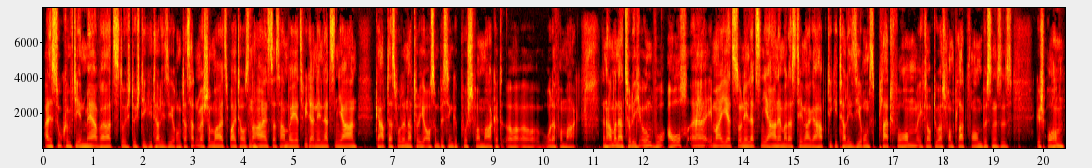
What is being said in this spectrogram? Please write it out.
eines zukünftigen Mehrwerts durch, durch Digitalisierung. Das hatten wir schon mal 2001, das haben wir jetzt wieder in den letzten Jahren gehabt. Das wurde natürlich auch so ein bisschen gepusht vom Market äh, äh, oder vom Markt. Dann haben wir natürlich irgendwo auch äh, immer jetzt so in den letzten Jahren immer das Thema gehabt, Digitalisierungsplattformen. Ich glaube, du hast von Plattform-Businesses gesprochen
